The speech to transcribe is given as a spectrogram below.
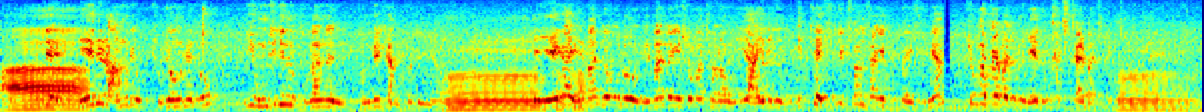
아. 근데 얘를 아무리 조정을 해도 이 움직이는 구간은 건들지 않거든요. 음. 근데 얘가 그렇구나. 일반적으로 일반적인 쇼바처럼 이 아이링이 밑에 수직선상에 붙어 있으면 쇼가 짧아지면 얘도 같이 짧아지겠죠. 음.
